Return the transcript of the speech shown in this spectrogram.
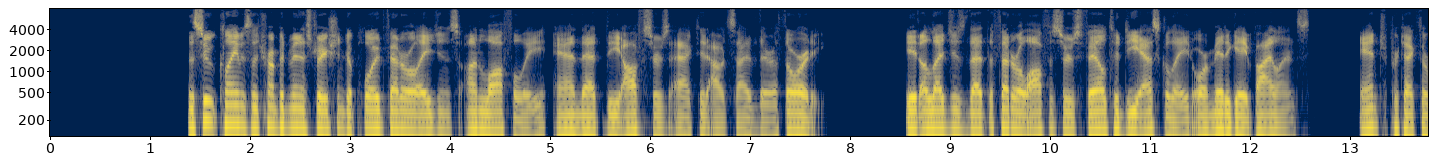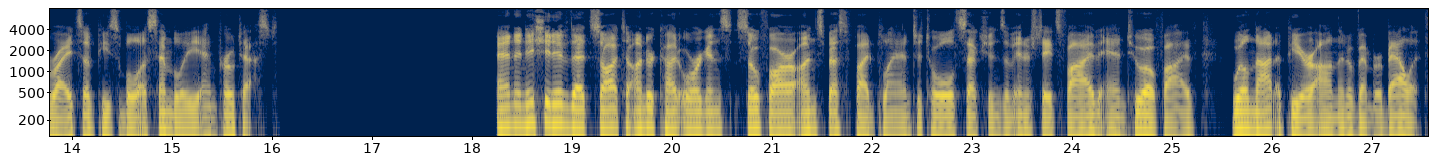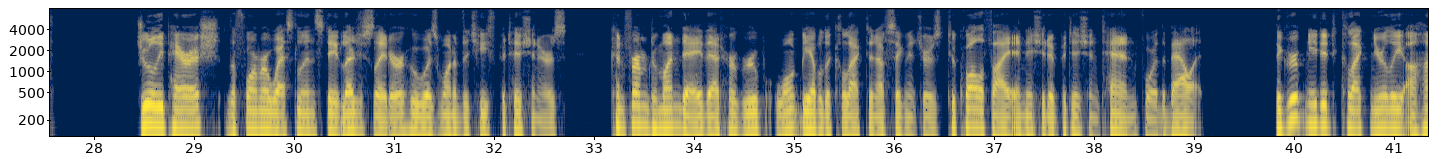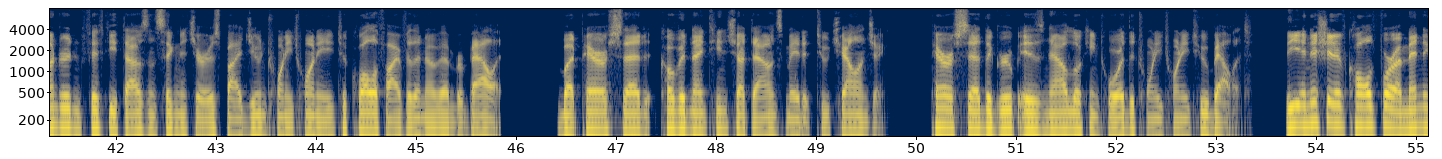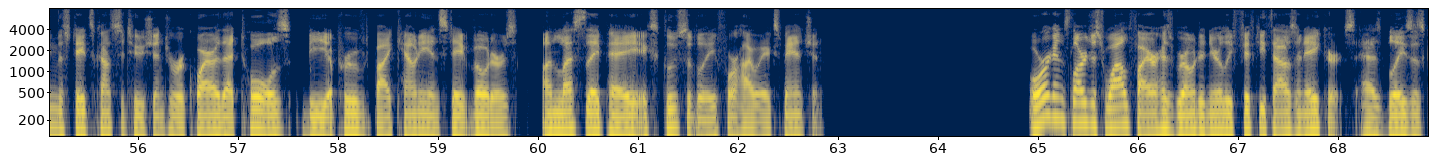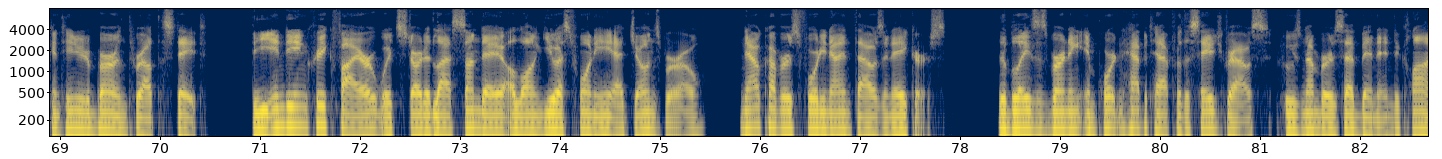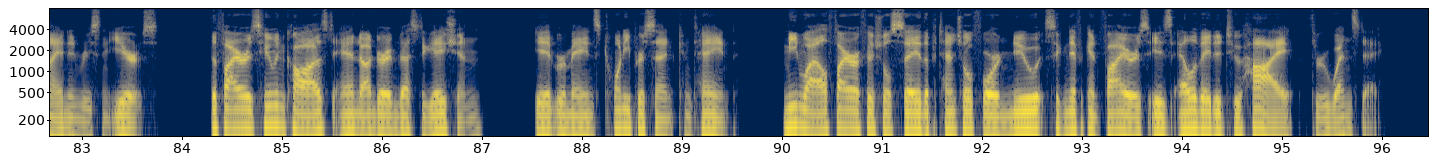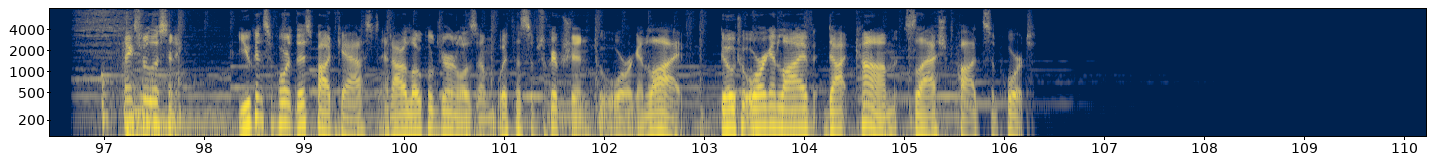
The suit claims the Trump administration deployed federal agents unlawfully and that the officers acted outside of their authority. It alleges that the federal officers failed to de escalate or mitigate violence and to protect the rights of peaceable assembly and protest. An initiative that sought to undercut Oregon's so far unspecified plan to toll sections of Interstates 5 and 205 will not appear on the November ballot. Julie Parrish, the former West Linn state legislator who was one of the chief petitioners, confirmed Monday that her group won't be able to collect enough signatures to qualify Initiative Petition 10 for the ballot. The group needed to collect nearly 150,000 signatures by June 2020 to qualify for the November ballot. But Parrish said COVID 19 shutdowns made it too challenging. Parrish said the group is now looking toward the 2022 ballot. The initiative called for amending the state's constitution to require that tolls be approved by county and state voters unless they pay exclusively for highway expansion. Oregon's largest wildfire has grown to nearly 50,000 acres as blazes continue to burn throughout the state. The Indian Creek Fire, which started last Sunday along US 20 at Jonesboro, now covers 49,000 acres. The blaze is burning important habitat for the sage grouse, whose numbers have been in decline in recent years. The fire is human caused and under investigation. It remains 20% contained. Meanwhile, fire officials say the potential for new significant fires is elevated to high through Wednesday. Thanks for listening. You can support this podcast and our local journalism with a subscription to Oregon Live. Go to OregonLive.com slash pod support.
